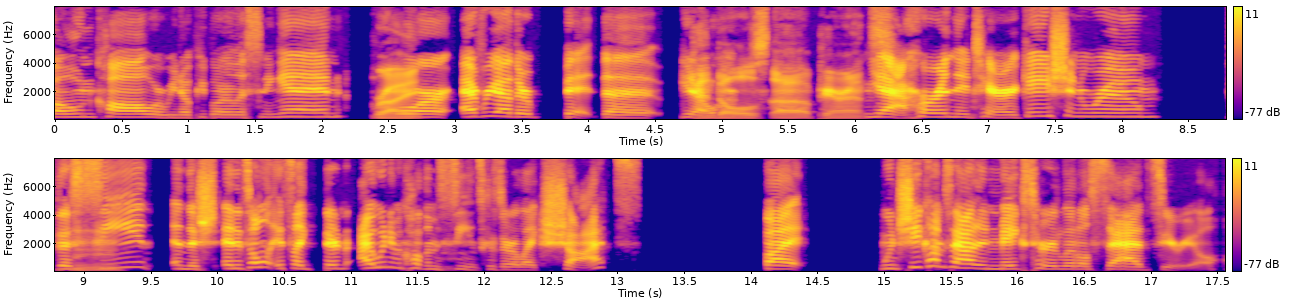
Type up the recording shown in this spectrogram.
phone call where we know people are listening in, right. or every other bit, the you know, Kendall's uh, appearance. yeah, her in the interrogation room, the Mhm. scene and the sh- and it's only it's like they're I wouldn't even call them scenes because they're like shots, but when she comes out and makes her little sad cereal,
